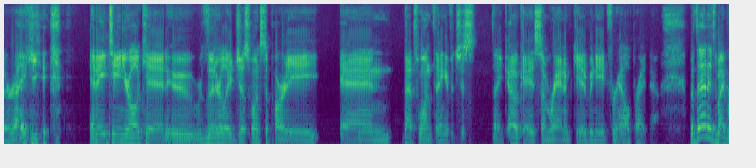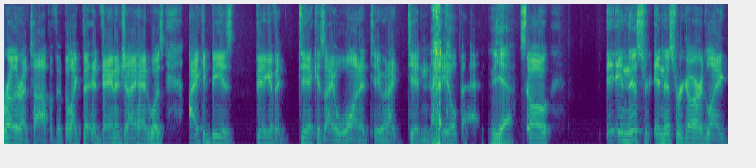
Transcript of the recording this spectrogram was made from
right? He- An 18 year old kid who literally just wants to party. And that's one thing. If it's just like, okay, it's some random kid we need for help right now. But then it's my brother on top of it. But like the advantage I had was I could be as big of a dick as I wanted to, and I didn't feel bad. Yeah. So i- in this in this regard, like,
